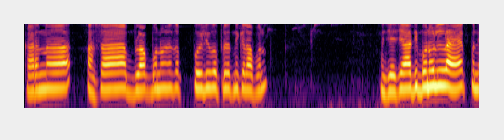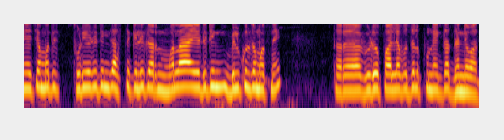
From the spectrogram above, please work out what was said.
कारण असा ब्लॉग बनवण्याचा पहिली प्रयत्न केला आपण. म्हणजे याच्या आधी बनवलेला आहे पण याच्यामध्ये थोडी एडिटिंग जास्त केली कारण मला एडिटिंग बिलकुल जमत नाही. तर व्हिडिओ पाहिल्याबद्दल पुन्हा एकदा धन्यवाद.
